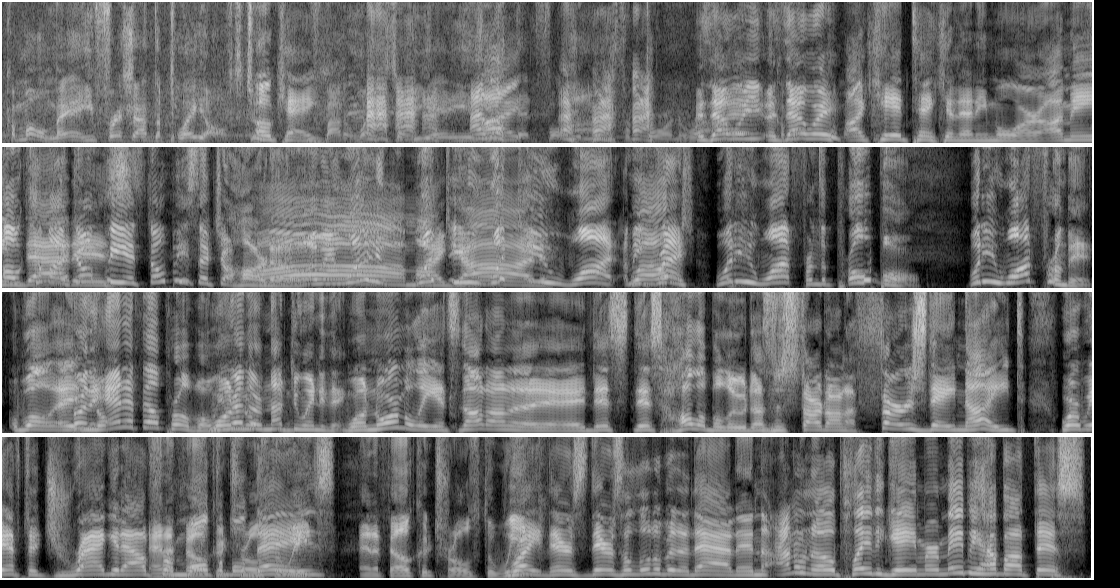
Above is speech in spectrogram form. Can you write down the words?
Come on, man. He fresh out the playoffs too. Okay. By the way, so he, he's I- not that far removed from throwing the rock. Is that where you? Is that where? You, I can't take it anymore. I mean, oh come on! Don't is- be don't be such a hardo. I mean, what do you, Oh, what do you what do you want? I mean, Well- Gresh, what do you want from the Pro Bowl? What do you want from it? Well, uh, from the no- NFL Pro Bowl, Well, we'd rather no- not do anything. Well, normally it's not on a this this hullabaloo doesn't start on a Thursday night where we have to drag it out for NFL multiple controls days. NFL controls the week. Right there's there's a little bit of that, and I don't know. Play the game, or maybe how about this?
